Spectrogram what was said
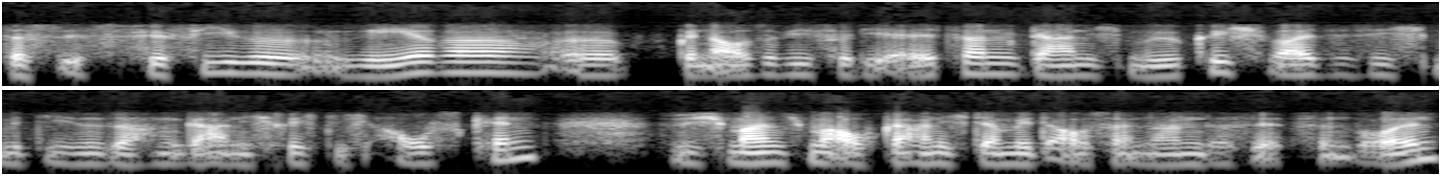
Das ist für viele Lehrer, äh, genauso wie für die Eltern, gar nicht möglich, weil sie sich mit diesen Sachen gar nicht richtig auskennen, sich manchmal auch gar nicht damit auseinandersetzen wollen.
